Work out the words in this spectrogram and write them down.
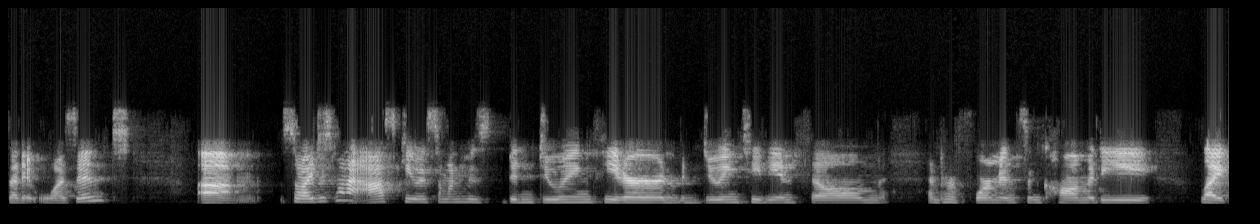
that it wasn't. Um, so I just want to ask you, as someone who's been doing theater and been doing TV and film and performance and comedy, like,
